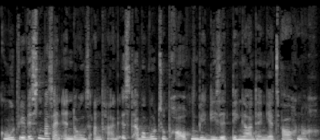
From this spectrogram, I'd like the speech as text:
Gut, wir wissen, was ein Änderungsantrag ist, aber wozu brauchen wir diese Dinger denn jetzt auch noch?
